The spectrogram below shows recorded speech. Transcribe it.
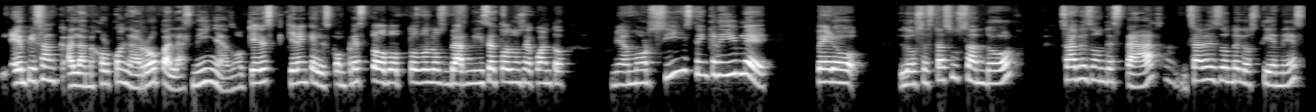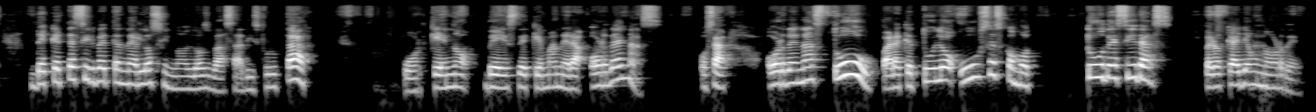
Empiezan a lo mejor con la ropa, las niñas, ¿no? Quieres, quieren que les compres todo, todos los barnices, todo no sé cuánto. Mi amor, sí, está increíble, pero los estás usando, sabes dónde estás, sabes dónde los tienes, de qué te sirve tenerlos si no los vas a disfrutar. ¿Por qué no ves de qué manera ordenas? O sea, ordenas tú para que tú lo uses como tú decidas, pero que haya un orden,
